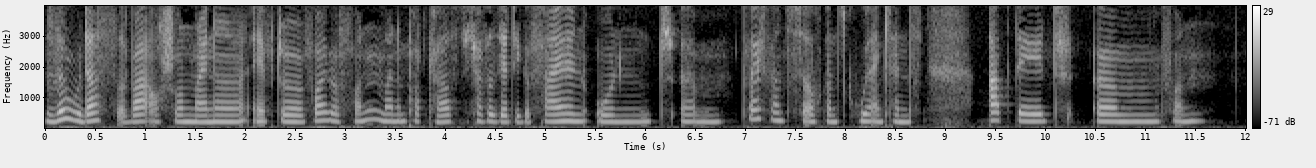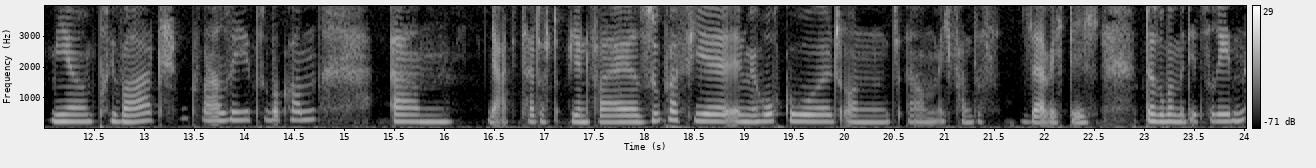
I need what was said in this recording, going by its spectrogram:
So, das war auch schon meine elfte Folge von meinem Podcast. Ich hoffe, sie hat dir gefallen und ähm, vielleicht fandest du es auch ganz cool, ein kleines Update ähm, von mir privat quasi zu bekommen. Ähm, ja, die Zeit hat auf jeden Fall super viel in mir hochgeholt und ähm, ich fand es sehr wichtig, darüber mit dir zu reden.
